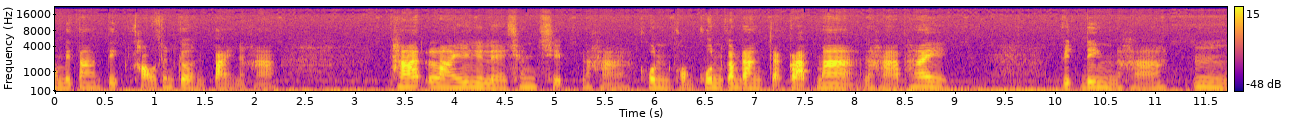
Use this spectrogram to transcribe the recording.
มไปตามติดเขาจนเกินไปนะคะ Part Life Relationship นะคะ คนของคุณกำลังจะกลับมานะคะไพ่ Wedding นะคะอืม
